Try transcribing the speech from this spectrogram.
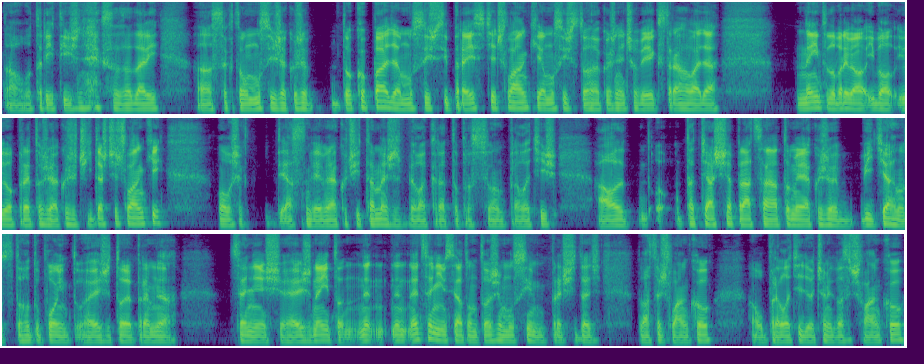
alebo tri týždne, ak sa zadarí, sa k tomu musíš akože dokopať a musíš si prejsť tie články a musíš z toho akože niečo vyextrahovať a není to dobré iba, iba, iba preto, že akože čítaš tie články, lebo však jasne vieme, ako čítame, že veľakrát to proste len preletíš, ale tá ťažšia práca na tom je akože vyťahnuť z toho tú pointu, hej, že to je pre mňa cennejšie, hej, že to, ne, ne, necením si na tom to, že musím prečítať 20 článkov alebo preletieť očami 20 článkov,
